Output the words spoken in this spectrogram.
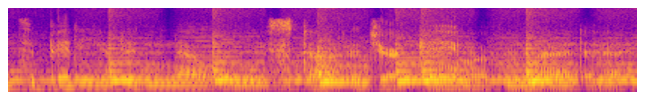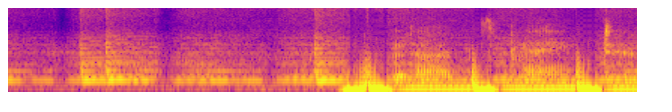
It's a pity you didn't know when you started your game of murder that I was playing too.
